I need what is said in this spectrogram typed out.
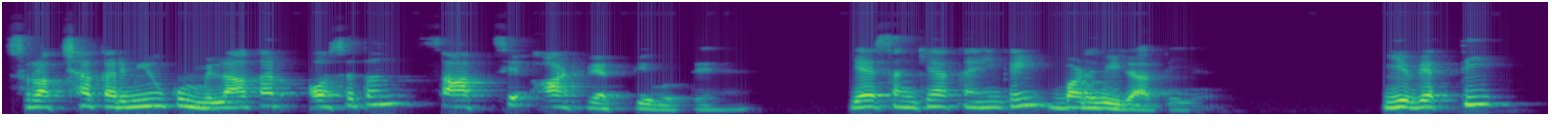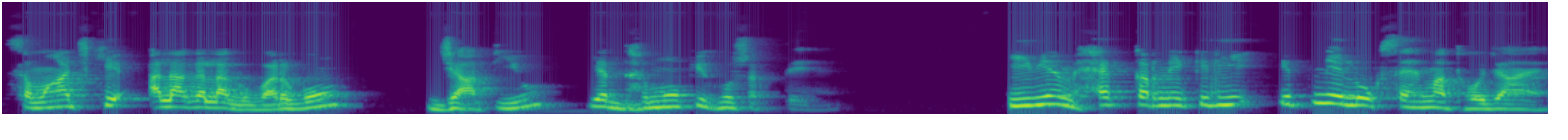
सुरक्षा कर्मियों को मिलाकर औसतन सात से आठ व्यक्ति होते हैं। यह संख्या कहीं कहीं बढ़ भी जाती है। ये व्यक्ति समाज के अलग अलग वर्गों, जातियों या धर्मों के हो सकते हैं। ईवीएम हैक करने के लिए इतने लोग सहमत हो जाएँ,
